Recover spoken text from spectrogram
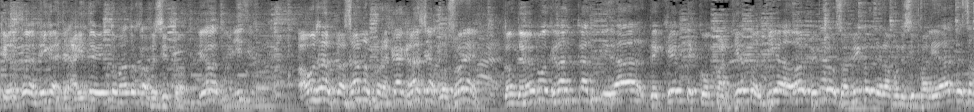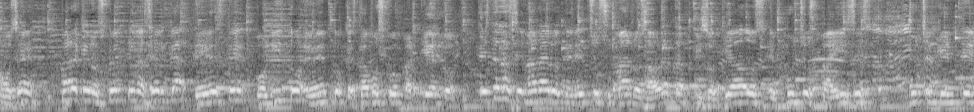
Que Dios te bendiga. Ahí te vi tomando cafecito. Dios, buenísimo. Vamos a desplazarnos por acá, gracias Josué, donde vemos gran cantidad de gente compartiendo el día de hoy. Vengan los amigos de la Municipalidad de San José para que nos cuenten acerca de este bonito evento que estamos compartiendo. Esta es la Semana de los Derechos Humanos, ahora tan pisoteados en muchos países, mucha gente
